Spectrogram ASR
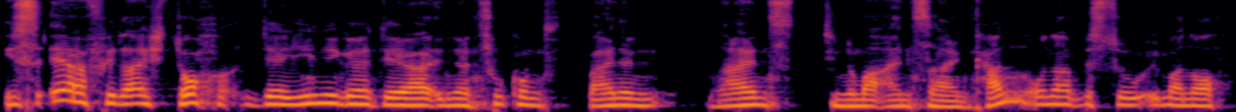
ist er vielleicht doch derjenige, der in der Zukunft bei den Lions die Nummer 1 sein kann? Oder bist du immer noch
